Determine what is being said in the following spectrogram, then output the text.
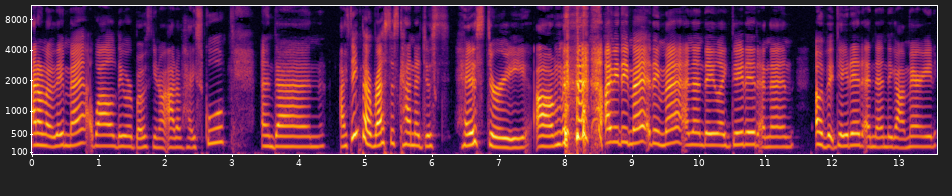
I don't know. They met while they were both, you know, out of high school. And then I think the rest is kind of just history. Um, I mean, they met, they met, and then they like dated, and then oh, they dated, and then they got married,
